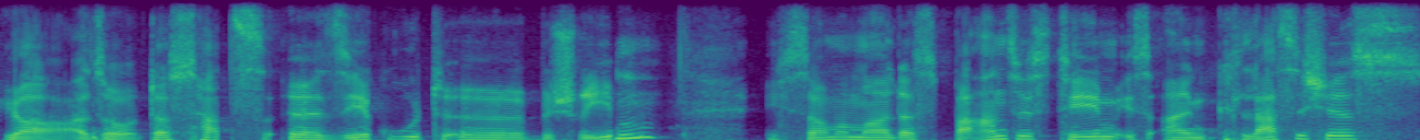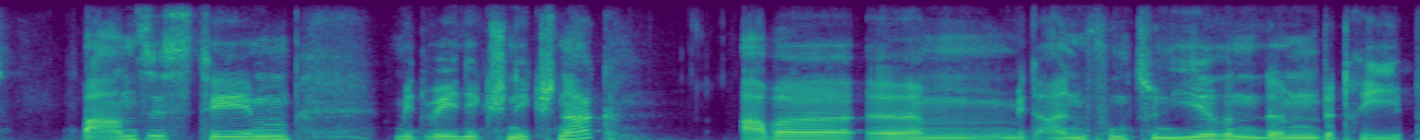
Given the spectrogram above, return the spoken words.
Ja, also das hat's äh, sehr gut äh, beschrieben. Ich sage mal, das Bahnsystem ist ein klassisches Bahnsystem mit wenig Schnickschnack aber ähm, mit einem funktionierenden Betrieb.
